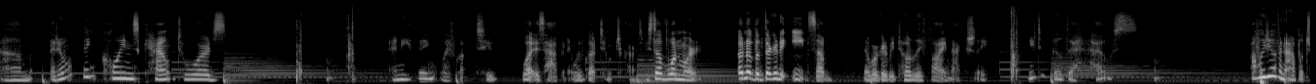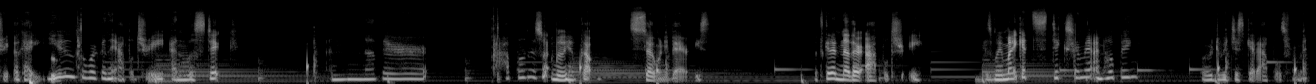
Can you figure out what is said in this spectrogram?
Um, I don't think coins count towards anything. We've got two. What is happening? We've got too much cards. We still have one more. Oh no, but they're going to eat some. Then we're going to be totally fine, actually. We need to build a house. Oh, we do have an apple tree. Okay, you go work on the apple tree, and we'll stick another apple in this one. I mean, we've got so many berries. Let's get another apple tree. Because we might get sticks from it, I'm hoping. Or do we just get apples from it?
